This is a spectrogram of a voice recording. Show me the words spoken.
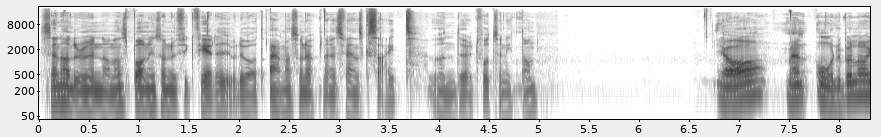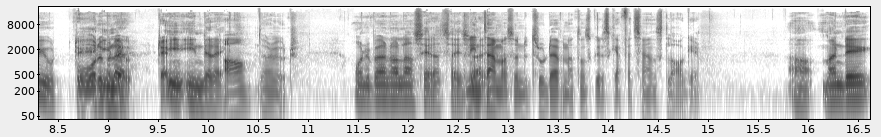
Sen hade du en annan spaning som du fick fel i och det var att Amazon öppnar en svensk sajt under 2019. Ja, men Audible har gjort det, Audible har gjort det. in- indirekt. Ja, det har de gjort. Audible har lanserat sig i Men inte Sverige. Amazon, du trodde även att de skulle skaffa ett svenskt lager. Ja, men det,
